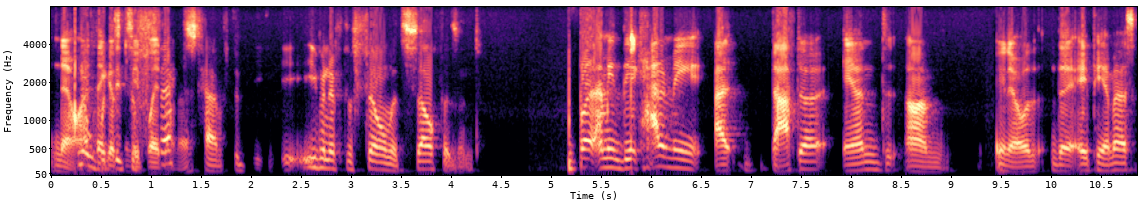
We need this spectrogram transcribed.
know. I think but it's going to be Blade Runner. effects have to be, even if the film itself isn't. But I mean, the Academy at BAFTA and um, you know the APMS.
